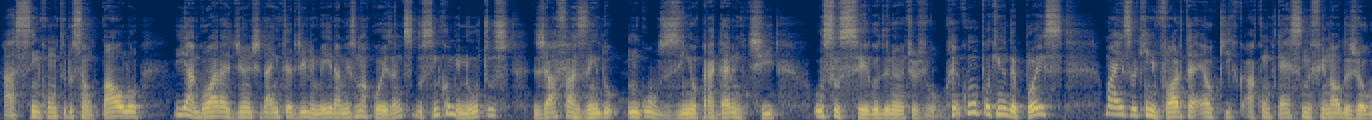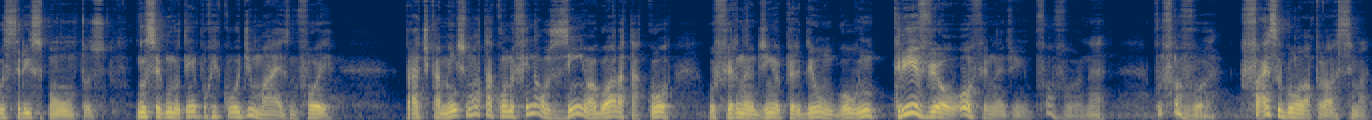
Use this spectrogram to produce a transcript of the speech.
assim contra o São Paulo e agora diante da Inter de Limeira a mesma coisa. Antes dos cinco minutos, já fazendo um golzinho para garantir o sossego durante o jogo. Recua um pouquinho depois, mas o que importa é o que acontece no final do jogo, os três pontos. No segundo tempo recuou demais, não foi? Praticamente não atacou no finalzinho, agora atacou. O Fernandinho perdeu um gol incrível. Ô, Fernandinho, por favor, né? Por favor, faz o gol na próxima.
